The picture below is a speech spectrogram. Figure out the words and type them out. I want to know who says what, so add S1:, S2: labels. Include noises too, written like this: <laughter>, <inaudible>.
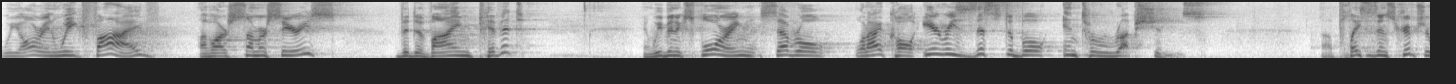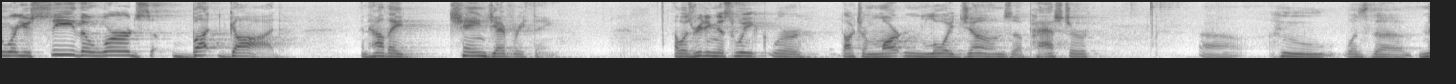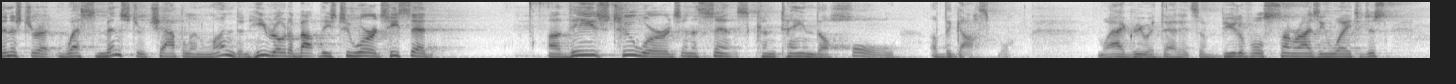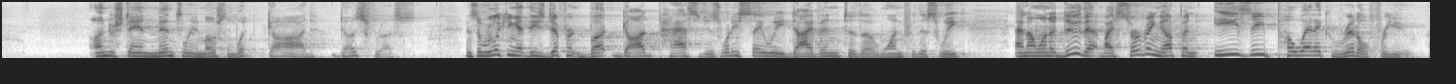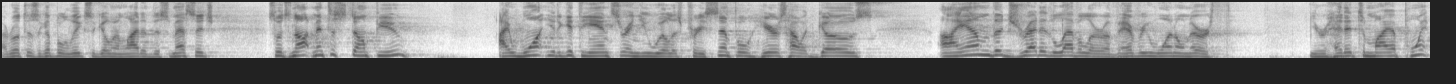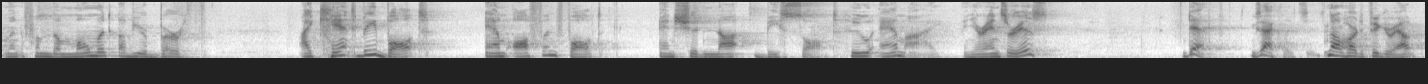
S1: We are in week five of our summer series, The Divine Pivot. And we've been exploring several, what I call irresistible interruptions. Uh, places in Scripture where you see the words, but God, and how they change everything. I was reading this week where Dr. Martyn Lloyd-Jones, a pastor, uh, who was the minister at Westminster Chapel in London, he wrote about these two words. He said, uh, These two words, in a sense, contain the whole of the gospel. Well, I agree with that. It's a beautiful, summarizing way to just understand mentally and emotionally what God does for us. And so we're looking at these different but God passages. What do you say we dive into the one for this week? And I want to do that by serving up an easy poetic riddle for you. I wrote this a couple of weeks ago in light of this message. So it's not meant to stump you. I want you to get the answer, and you will. It's pretty simple. Here's how it goes I am the dreaded leveler of everyone on earth. You're headed to my appointment from the moment of your birth. I can't be bought, am often fought, and should not be sought. Who am I? And your answer is? Death. Exactly. It's, it's not hard to figure out.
